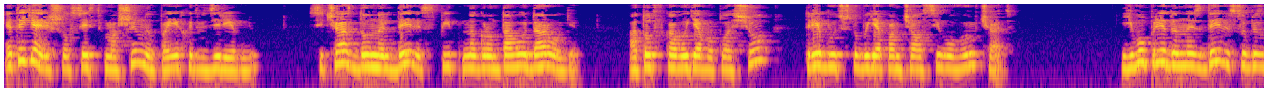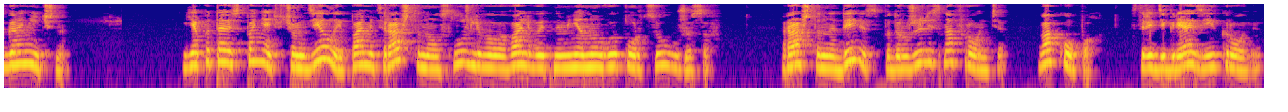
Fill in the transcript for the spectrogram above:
Это я решил сесть в машину и поехать в деревню. Сейчас Дональд Дэвис спит на грунтовой дороге, а тот, в кого я воплощен, требует, чтобы я помчался его выручать. Его преданность Дэвису безгранична. Я пытаюсь понять, в чем дело, и память Раштона услужливо вываливает на меня новую порцию ужасов. Раштон и Дэвис подружились на фронте, в окопах, среди грязи и крови.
